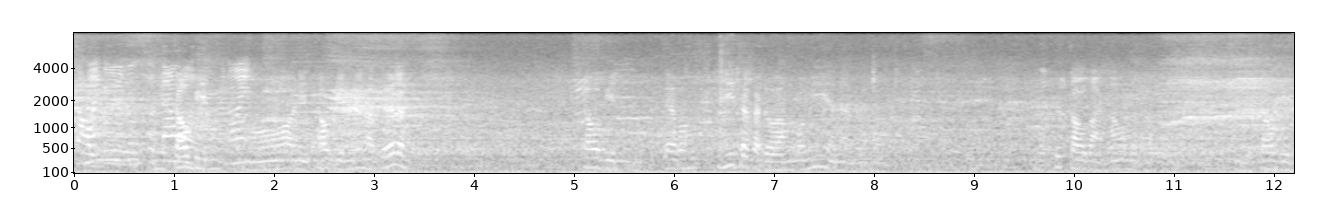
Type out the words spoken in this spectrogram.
เต้าบินนนี้เต้าบินอ๋อนนี้เต้าบินนี่ครับเด้อเต้าบิน แต่ว่ามีแตะกระดองบ่มีอันนั้นนะครับคือเต้าบานเฮาเลยครับนนี้เต้าบิน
